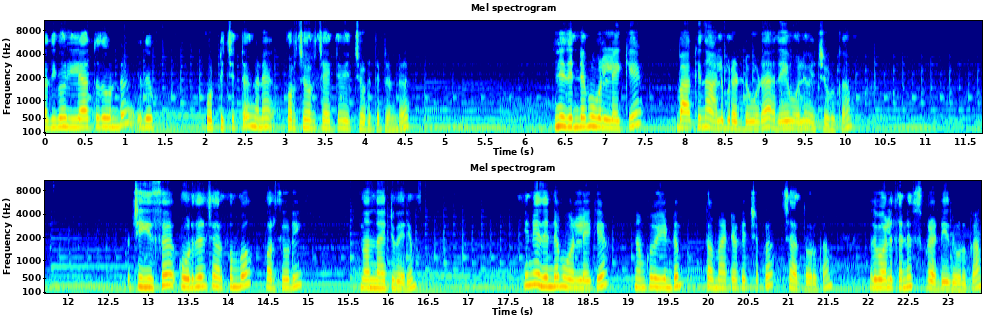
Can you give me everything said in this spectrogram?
അധികം ഇല്ലാത്തത് കൊണ്ട് ഇത് പൊട്ടിച്ചിട്ട് അങ്ങനെ കുറച്ച് കുറച്ചായിട്ട് വെച്ച് കൊടുത്തിട്ടുണ്ട്. ഇനി ഇതിന്റെ മുകളിലേക്ക് ബാക്കി നാല് ബ്രെഡ് കൂടെ അതേപോലെ വെച്ച് കൊടുക്കാം. ചീസ് കൂടുതൽ ചേർക്കുമ്പോൾ കുറച്ചുകൂടി നന്നായിട്ട് വരും. ഇനി ഇതിന്റെ മുകളിലേക്ക് നമുക്ക് വീണ്ടും ടൊമാറ്റോ കെച്ചപ്പ് ചേർത്ത് കൊടുക്കാം. അതുപോലെ തന്നെ സ്പ്രെഡ് ചെയ്ത് കൊടുക്കാം.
